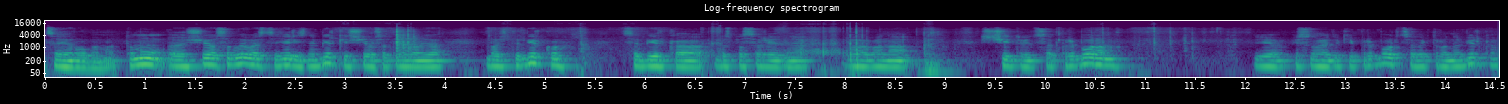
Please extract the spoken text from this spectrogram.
це і робимо. Тому е, ще особливості є різні бірки. Ще ось отримав я, бачите, бірку. Це бірка безпосередньо, е, вона щитується прибором. Є, існує такий прибор, це електронна бірка.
